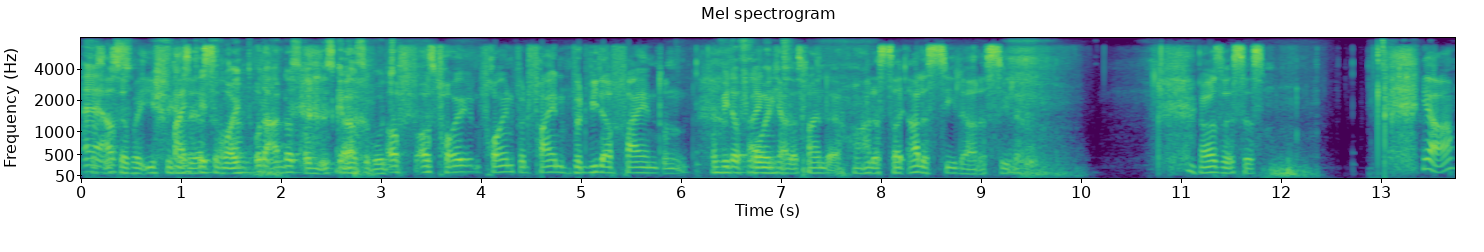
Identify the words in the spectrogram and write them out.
das äh, ist ja bei Eve Feind das erste Freund oder andersrum ist genauso ja, gut. Auf, aus Freund, Freund wird Feind, wird wieder Feind und, und wieder Freund. Eigentlich alles Feinde, alles, alles Ziele, alles Ziele. Ja, so ist es. Ja.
